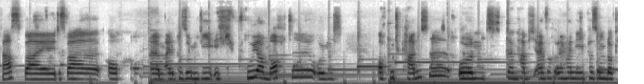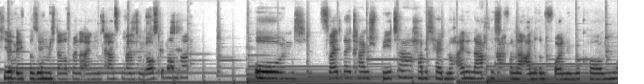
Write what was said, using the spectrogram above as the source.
krass, weil das war auch ähm, eine Person, die ich früher mochte und auch gut kannte. Und dann habe ich einfach irgendwann die Person blockiert, weil die Person mich dann aus meiner eigenen Trans-Community rausgenommen hat. Und zwei, drei Tage später habe ich halt noch eine Nachricht von einer anderen Freundin bekommen.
